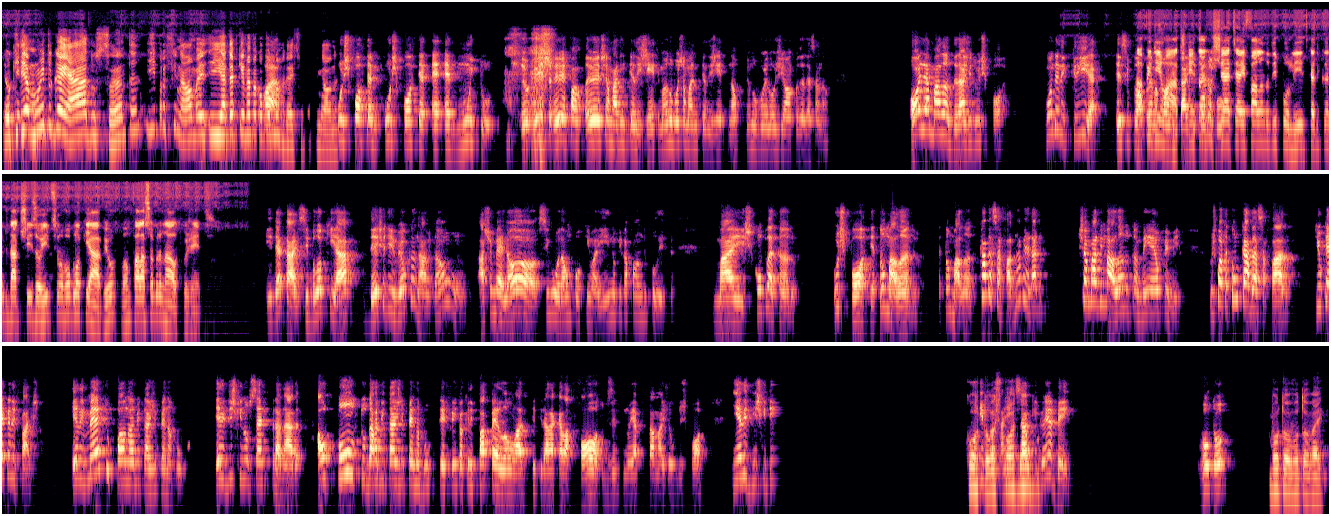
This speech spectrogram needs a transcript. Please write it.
Eu queria muito ganhar do Santa e ir para final, mas e até porque vai para a Copa Olha, do Nordeste final, né? O esporte é, o esporte é, é, é muito. Eu, eu, ia, eu, ia, eu ia chamar de inteligente, mas eu não vou chamar de inteligente, não, porque eu não vou elogiar uma coisa dessa, não. Olha a malandragem do esporte. Quando ele cria esse Rapidinho, Atos, quem tá no chat aí falando de política, de candidato X ou Y, eu vou bloquear, viu? Vamos falar sobre o Náutico, gente. E detalhe, se bloquear, deixa de ver o canal. Então, acho melhor segurar um pouquinho aí e não ficar falando de política. Mas, completando, o esporte é tão malandro, é tão malandro, cabra safado. Na verdade, chamar de malandro também é eufemismo. O esporte é tão cabra safado que o que é que ele faz? Ele mete o pau na arbitragem de Pernambuco. Ele diz que não serve para nada ao ponto da arbitragem de Pernambuco ter feito aquele papelão lá de ter tirado aquela foto, dizendo que não ia apitar mais jogo do esporte. E ele diz que tem. Cortou, o esporte. A gente sabe que ganha bem. Voltou? Voltou, voltou, vai.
